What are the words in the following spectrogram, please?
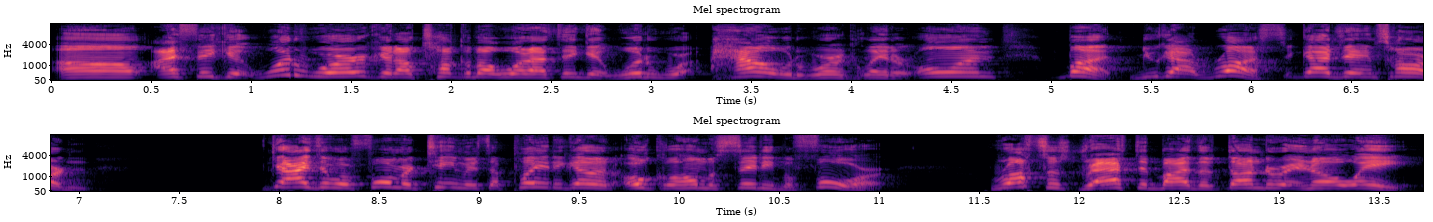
Um, I think it would work, and I'll talk about what I think it would work, how it would work later on. But you got Russ, you got James Harden, guys that were former teammates that played together in Oklahoma City before. Russ was drafted by the Thunder in 08.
